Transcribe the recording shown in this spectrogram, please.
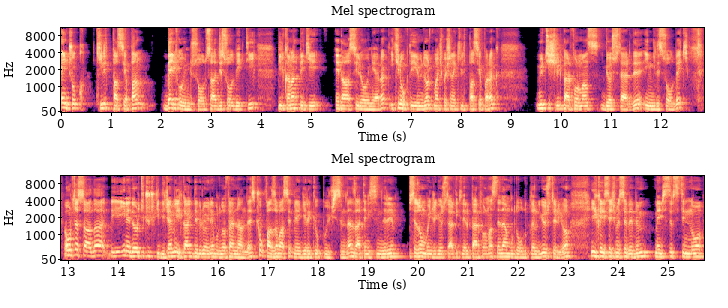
en çok kilit pas yapan bek oyuncusu oldu. Sadece sol bek değil bir kanat beki edasıyla oynayarak 2.24 maç başına kilit pas yaparak müthiş bir performans gösterdi İngiliz sol bek. Orta sahada yine 4-3-3 gideceğim. İlk ay De Bruyne, Bruno Fernandes. Çok fazla bahsetmeye gerek yok bu üç isimden. Zaten isimleri sezon boyunca gösterdikleri performans neden burada olduklarını gösteriyor. İlk ayı seçme sebebim Manchester City'nin o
